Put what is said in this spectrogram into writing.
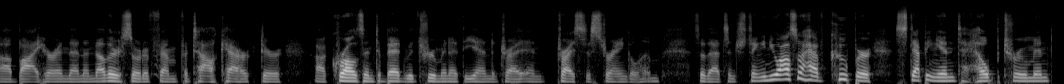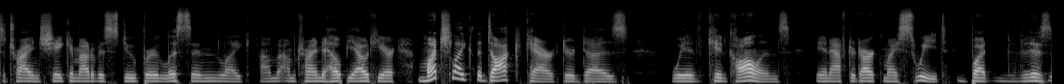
Uh, by her, and then another sort of femme fatale character uh, crawls into bed with Truman at the end and try and tries to strangle him. So that's interesting. And you also have Cooper stepping in to help Truman to try and shake him out of his stupor. Listen, like I'm I'm trying to help you out here, much like the Doc character does with Kid Collins in After Dark My Sweet, but this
